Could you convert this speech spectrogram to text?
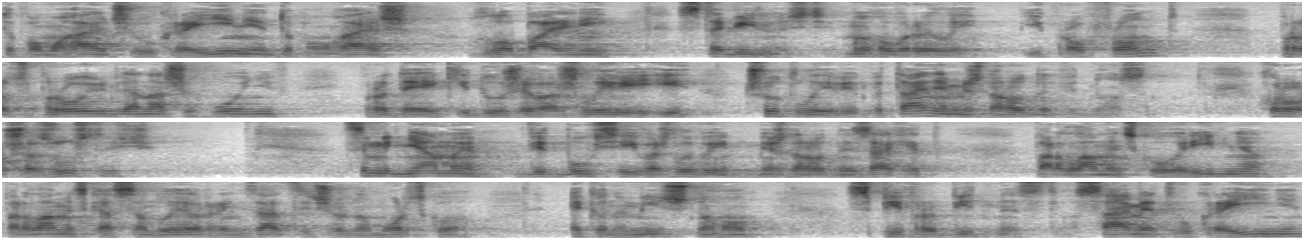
допомагаючи Україні, допомагаєш глобальній стабільності. Ми говорили і про фронт, про зброю для наших воїнів, про деякі дуже важливі і чутливі питання міжнародних відносин. Хороша зустріч. Цими днями відбувся і важливий міжнародний захід парламентського рівня, парламентська асамблея Організації Чорноморського економічного співробітництва, саміт в Україні.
